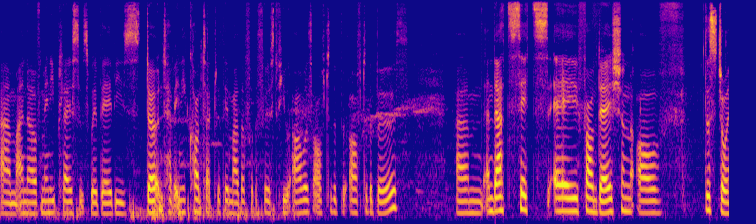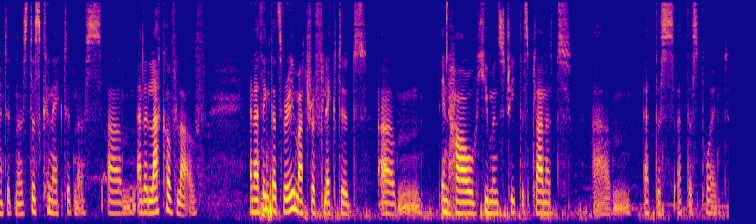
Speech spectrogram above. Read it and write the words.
Um, I know of many places where babies don't have any contact with their mother for the first few hours after the after the birth, um, and that sets a foundation of disjointedness, disconnectedness, um, and a lack of love. And I think that's very much reflected um, in how humans treat this planet um, at this at this point.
